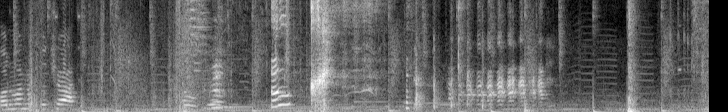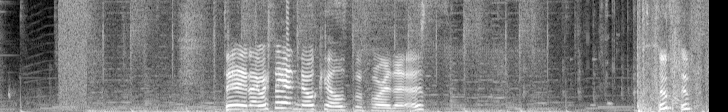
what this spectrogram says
On one of the traps. Oh, good. Dude, I wish I had no kills before this. Oops, oops.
